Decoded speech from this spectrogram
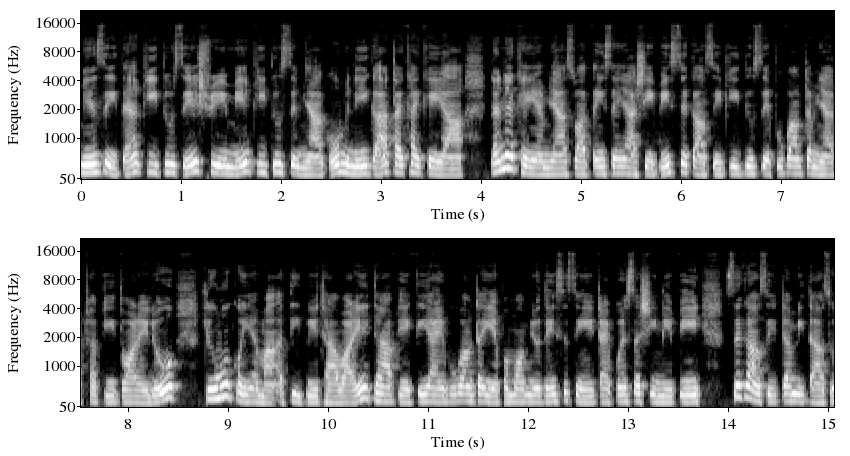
မင်းစီတန်းပြည်သူစစ်ရွှေမင်းပြည်သူစစ်များကိုမနေ့ကတိုက်ခိုက်ခဲ့ရာလက်နက်ခဲယမ်းများစွာတင်ဆက်ရရှိပြီးစစ်ကောင်စီပြည်သူစစ်ပူးပေါင်းတပ်များထွက်ပြေးသွားတယ်လို့လူမှုကွန်ရက်မှာအသိပေးထားပါတယ်ဒါအပြင် KIA ပူးပေါင်းတပ်ရဲ့ဗမော်မျိုးသိန်းစစ်စင်ရေးတိုက်ပွဲဆက်ရှိနေပြီးစစ်ကောင်စီတပ်မိသားစု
